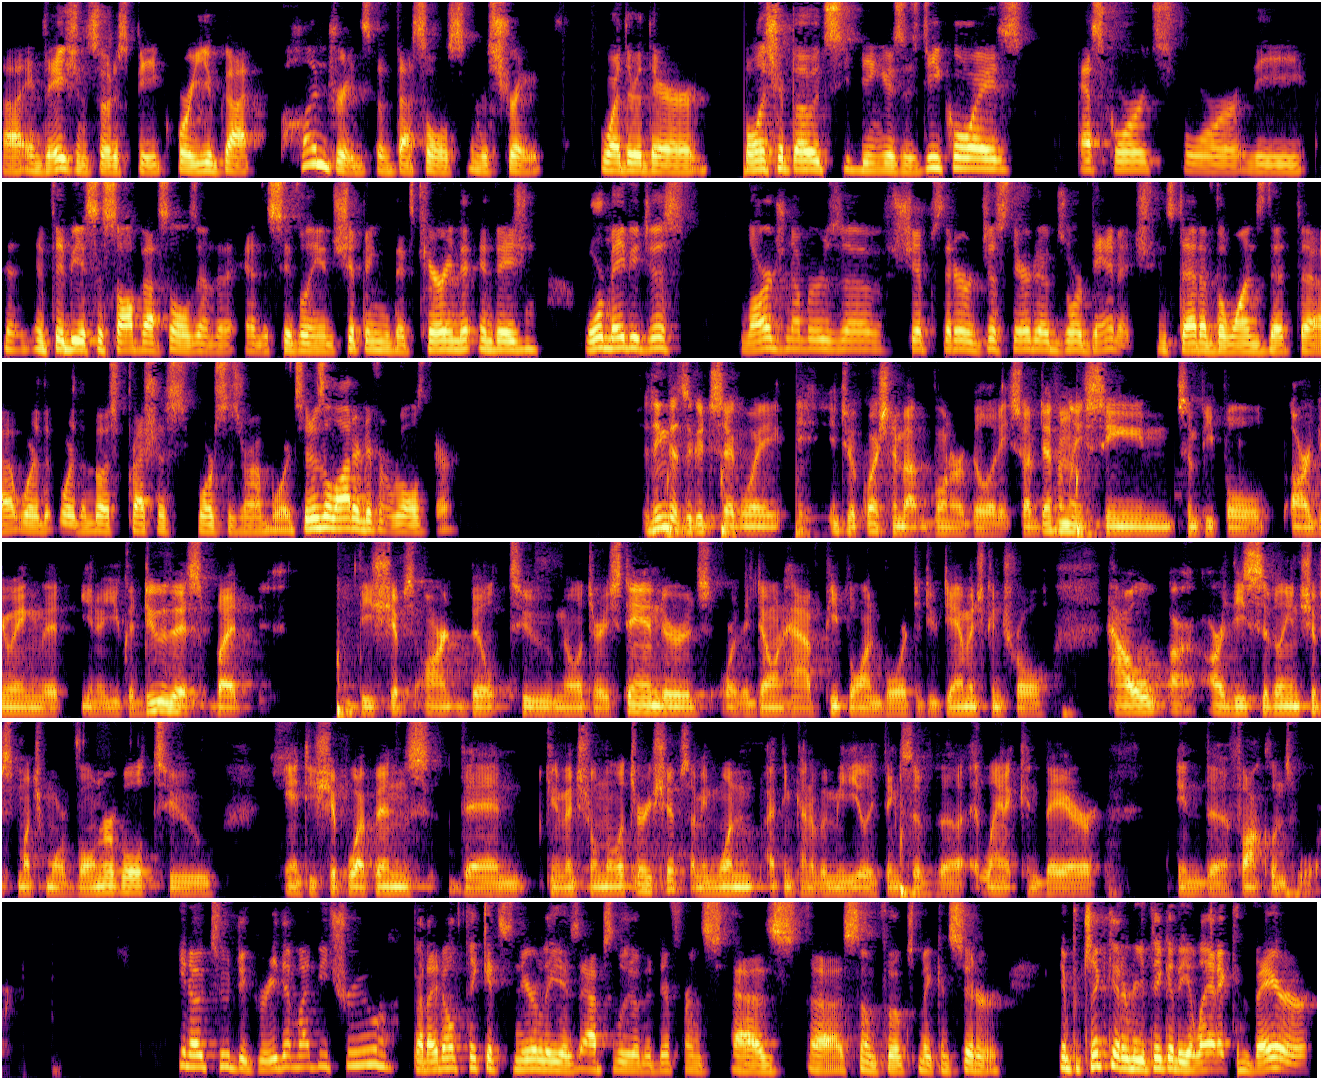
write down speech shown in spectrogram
uh, invasion, so to speak, where you've got hundreds of vessels in the strait, whether they're militia boats being used as decoys, escorts for the amphibious assault vessels and the and the civilian shipping that's carrying the invasion, or maybe just large numbers of ships that are just there to absorb damage instead of the ones that uh, where the where the most precious forces are on board. So there's a lot of different roles there. I think that's a good segue into a question about vulnerability. So I've definitely seen some people arguing that, you know, you could do this, but these ships aren't built to military standards or they don't have people on board to do damage control. How are, are these civilian ships much more vulnerable to anti ship weapons than conventional military ships? I mean, one I think kind of immediately thinks of the Atlantic Conveyor in the Falklands War. You know, to a degree, that might be true, but I don't think it's nearly as absolute of a difference as uh, some folks may consider. In particular, when you think of the Atlantic Conveyor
